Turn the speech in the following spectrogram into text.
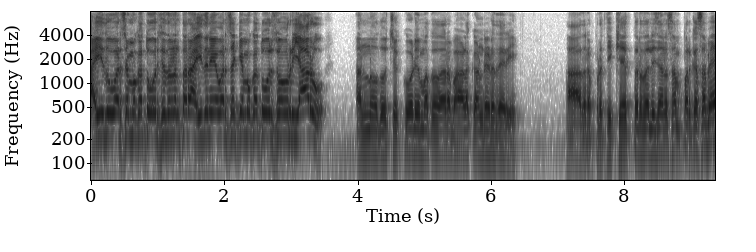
ಐದು ವರ್ಷ ಮುಖ ತೋರಿಸಿದ ನಂತರ ಐದನೇ ವರ್ಷಕ್ಕೆ ಮುಖ ತೋರಿಸುವವರು ಯಾರು? ಅನ್ನೋದು ಚಿಕ್ಕೋಡಿ ಮತದಾರ ಬಹಳ ಕಂಡುಹಿಡಿದೇರಿ ಆದರೆ ಪ್ರತಿ ಕ್ಷೇತ್ರದಲ್ಲಿ ಜನಸಂಪರ್ಕ ಸಭೆ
